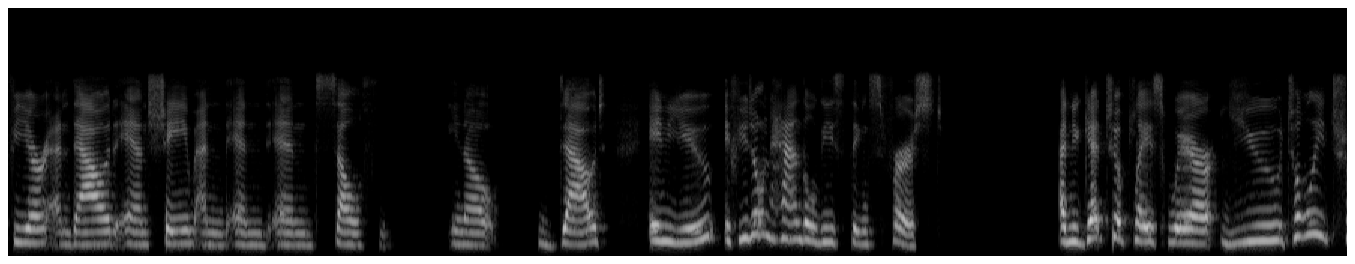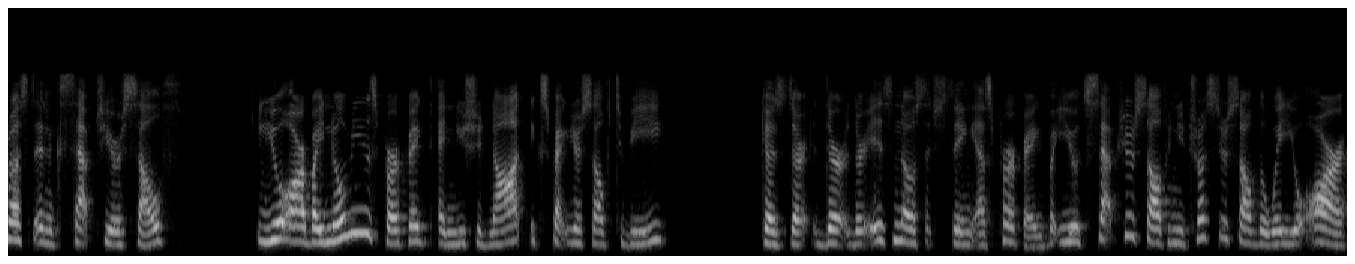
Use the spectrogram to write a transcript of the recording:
fear and doubt and shame and and and self you know doubt in you, if you don't handle these things first, and you get to a place where you totally trust and accept yourself, you are by no means perfect, and you should not expect yourself to be because there there there is no such thing as perfect. But you accept yourself and you trust yourself the way you are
